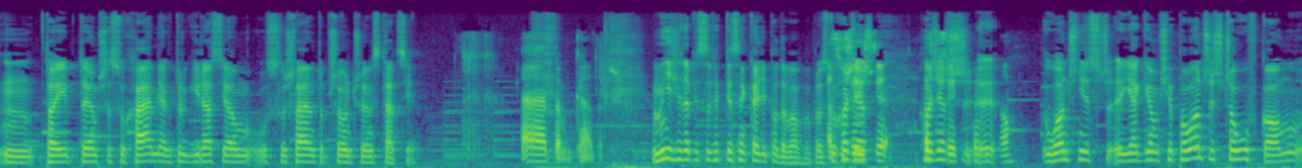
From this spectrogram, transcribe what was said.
mm, to, jej- to ją przesłuchałem, jak drugi raz ją usłyszałem, to przełączyłem stację. E, tam gadasz. Mnie się ta pios- piosenka nie podoba po prostu, chociaż chociaż, e, no? łącznie z, jak ją się połączy z czołówką, y,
